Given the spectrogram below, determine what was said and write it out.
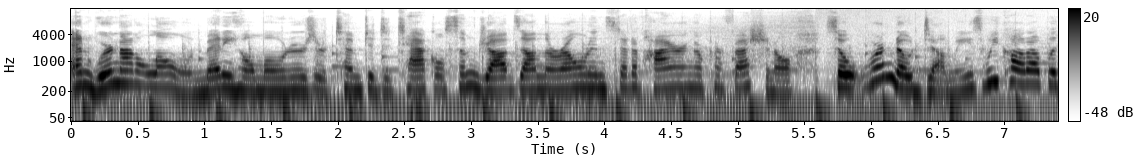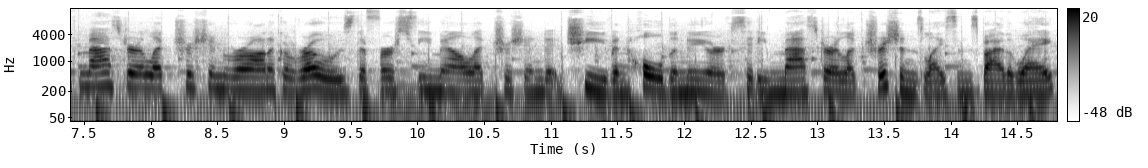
And we're not alone. Many homeowners are tempted to tackle some jobs on their own instead of hiring a professional. So we're no dummies. We caught up with master electrician Veronica Rose, the first female electrician to achieve and hold a New York City master electrician's license, by the way.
